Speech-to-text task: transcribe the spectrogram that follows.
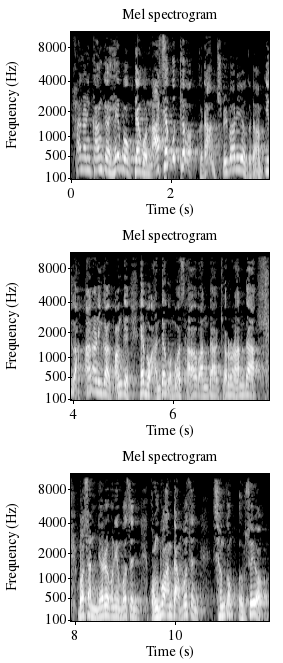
하나님 관계가 회복되고 나서부터 그 다음 출발이에요. 그 다음 이거 하나님과 관계 회복 안 되고 뭐 사업한다, 결혼한다, 무슨 여러분이 무슨 공부한다, 무슨 성공 없어요.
